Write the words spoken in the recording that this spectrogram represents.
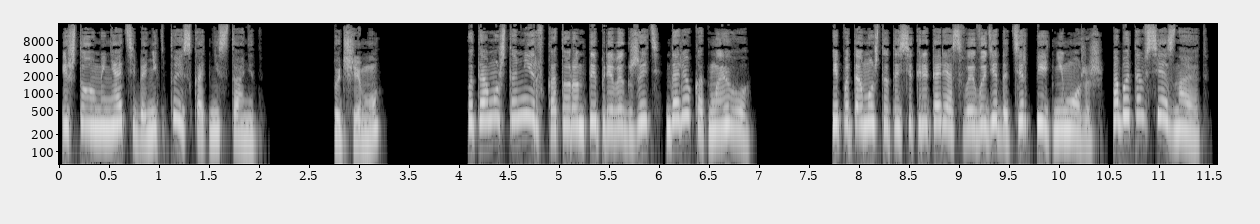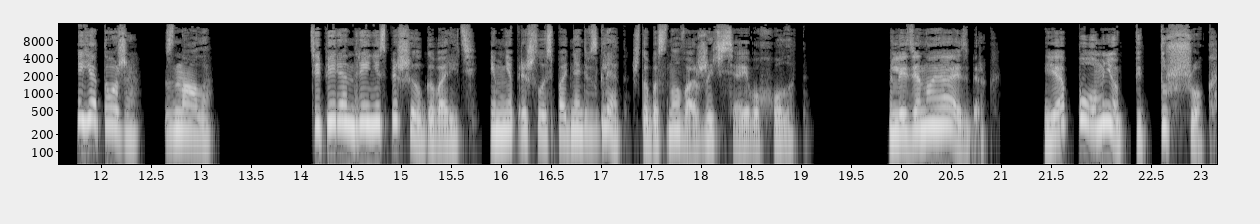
и что у меня тебя никто искать не станет. Почему? Потому что мир, в котором ты привык жить, далек от моего. И потому что ты секретаря своего деда терпеть не можешь. Об этом все знают. И я тоже знала. Теперь Андрей не спешил говорить, и мне пришлось поднять взгляд, чтобы снова ожечься его холод. «Ледяной айсберг. Я помню, петушок,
